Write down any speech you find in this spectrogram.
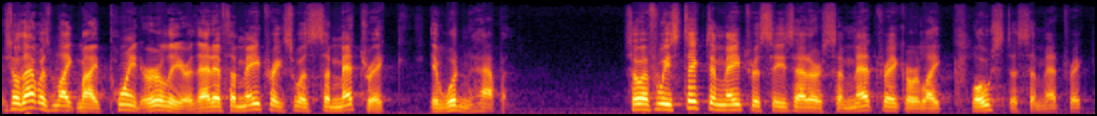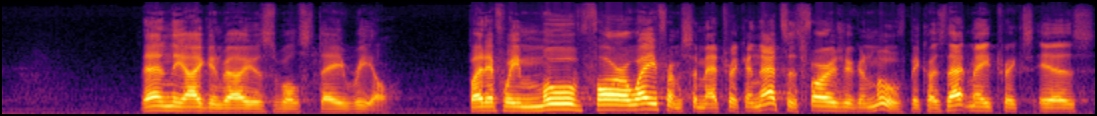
so that was like my point earlier that if the matrix was symmetric, it wouldn't happen. So if we stick to matrices that are symmetric or like close to symmetric, then the eigenvalues will stay real. But if we move far away from symmetric, and that's as far as you can move, because that matrix is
